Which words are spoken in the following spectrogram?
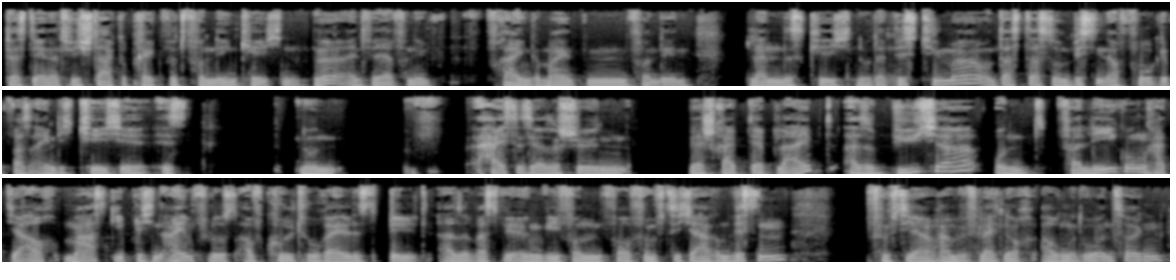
dass der natürlich stark geprägt wird von den Kirchen. Ne? Entweder von den freien Gemeinden, von den Landeskirchen oder Bistümer und dass das so ein bisschen auch vorgibt, was eigentlich Kirche ist. Nun heißt es ja so schön, wer schreibt, der bleibt. Also Bücher und Verlegung hat ja auch maßgeblichen Einfluss auf kulturelles Bild. Also was wir irgendwie von vor 50 Jahren wissen. 50 Jahre haben wir vielleicht noch Augen- und Ohrenzeugen.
